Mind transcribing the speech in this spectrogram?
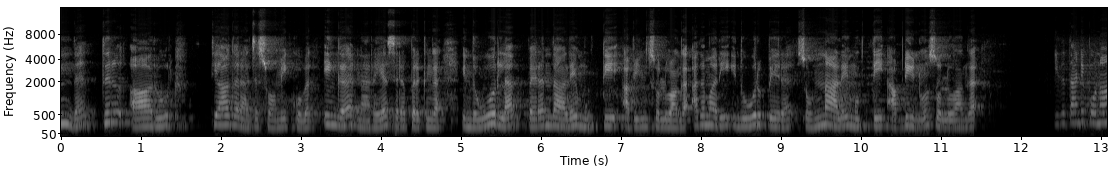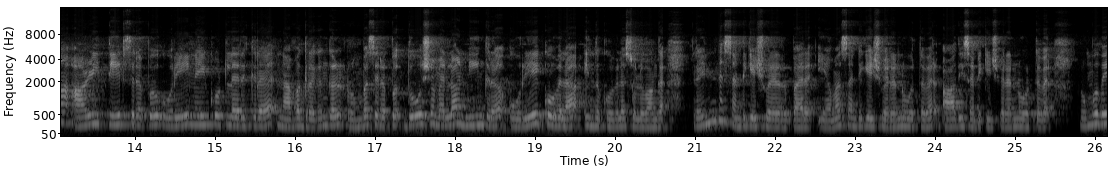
இந்த திரு ஆரூர் தியாகராஜ சுவாமி கோவில். இங்கே நிறைய சிறப்பு இருக்குங்க. இந்த ஊரில் பிறந்தாலே முக்தி அப்படின்னு சொல்லுவாங்க. அது மாதிரி இந்த ஊர் பேரை சொன்னாலே முக்தி அப்படின்னும் சொல்லுவாங்க. இதை தாண்டி போனால் ஆழி தேர் சிறப்பு ஒரே நெய்கோட்டில் இருக்கிற நவகிரகங்கள் ரொம்ப சிறப்பு. தோஷமெல்லாம் நீங்கிற ஒரே கோவிலாக இந்த கோவிலை சொல்லுவாங்க. ரெண்டு சண்டிகேஸ்வரர் இருப்பார். யம சண்டிகேஸ்வரர்னு ஒருத்தவர் ஆதி சண்டிகேஸ்வரர்னு ஒருத்தவர். ரொம்பவே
